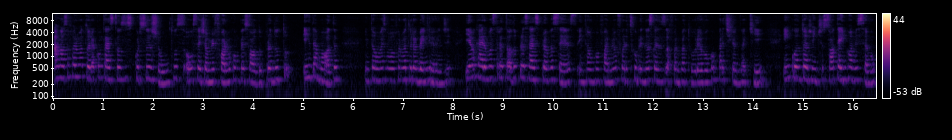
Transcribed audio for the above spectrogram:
A nossa formatura acontece todos os cursos juntos, ou seja, eu me formo com o pessoal do produto e da moda, então vai ser uma formatura bem grande. E eu quero mostrar todo o processo para vocês, então conforme eu for descobrindo as coisas da formatura, eu vou compartilhando aqui, enquanto a gente só tem comissão,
